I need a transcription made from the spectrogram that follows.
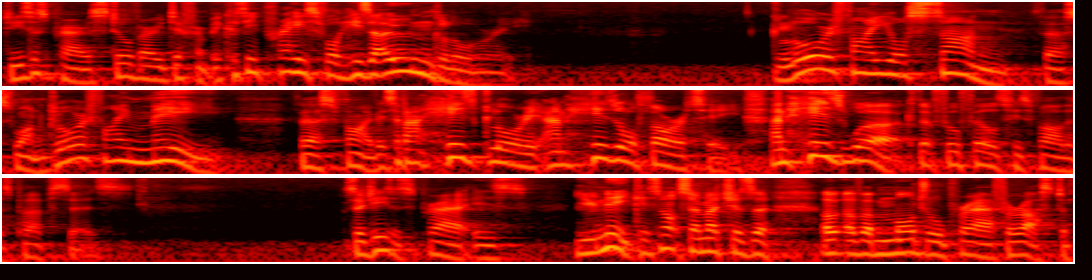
Jesus' prayer is still very different because he prays for his own glory. Glorify your Son, verse 1. Glorify me, verse 5. It's about his glory and his authority and his work that fulfills his Father's purposes. So Jesus' prayer is unique. It's not so much as a, of a model prayer for us to,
